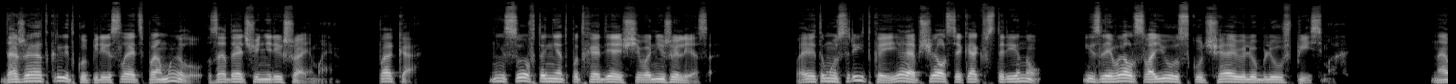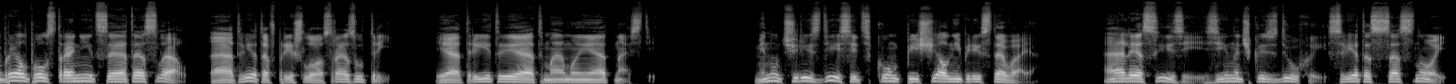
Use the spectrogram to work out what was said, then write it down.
Даже открытку переслать по мылу — задача нерешаемая. Пока. Ни софта нет подходящего, ни железа. Поэтому с Риткой я общался как в старину, изливал свою «скучаю, люблю» в письмах. Набрал полстраницы и отослал, а ответов пришло сразу три. И от Риты, и от мамы, и от Насти. Минут через десять комп пищал не переставая. Аля с Изи, Зиночка с Дюхой, Света с Сосной,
